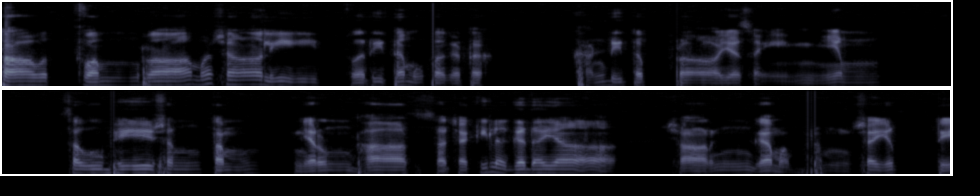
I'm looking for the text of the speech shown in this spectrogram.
तावत्त्वम् रामशाली त्वरितमुपगतः खण्डितप्रायसैन्यम् सौभेशम् तम् न्यरुन्धाः स च किल गदया शार्ङ्गमभ्रंशयत्ते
